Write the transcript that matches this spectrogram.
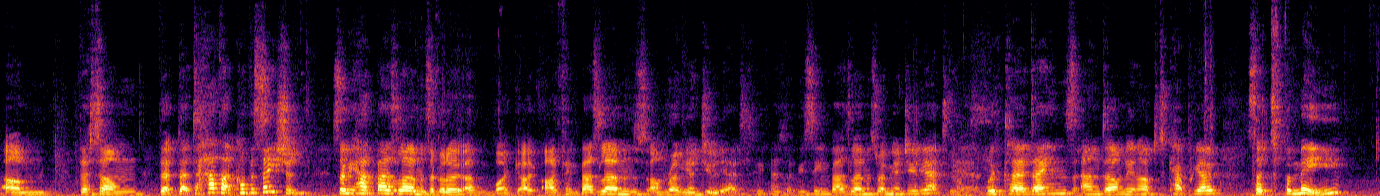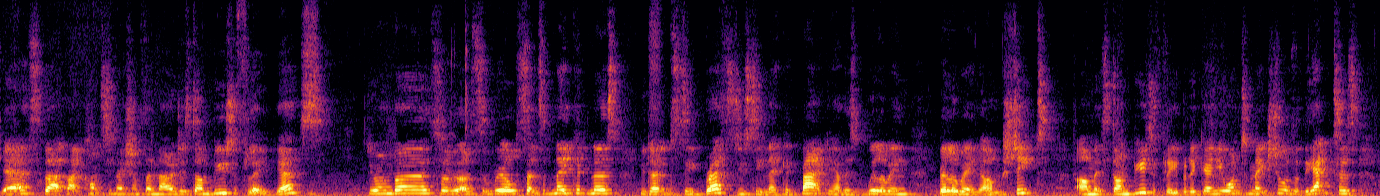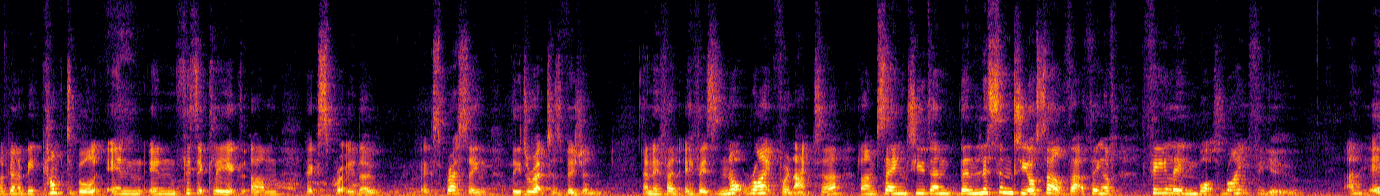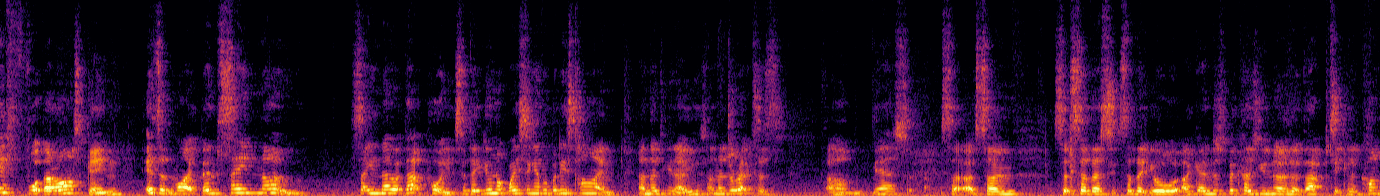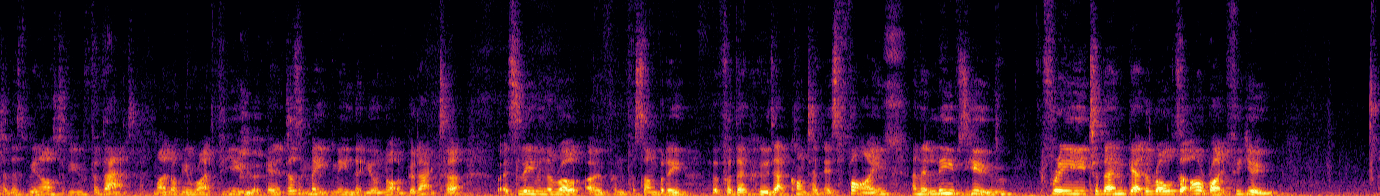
um, that um that, that to have that conversation. So we had Baz Luhrmann's. I've got a, um, I, I think Baz Luhrmann's um, Romeo and Juliet. Have you seen Baz Luhrmann's Romeo and Juliet Yeah. with Claire Danes and um, Leonardo DiCaprio? So t- for me, yes, that, that consummation of their marriage is done beautifully. Yes. You remember? So a, a real sense of nakedness. You don't see breasts. You see naked back. You have this willowing, billowing um, sheet. Um, it's done beautifully, but again, you want to make sure that the actors are going to be comfortable in in physically um, expre- you know expressing the director's vision. And if an, if it's not right for an actor, then I'm saying to you, then then listen to yourself. That thing of feeling what's right for you, and if what they're asking isn't right, then say no. Say no at that point, so that you're not wasting everybody's time and the you know and the directors. Um, yes. So so. So, so, that, so that you're, again, just because you know that that particular content that's been asked of you for that might not be right for you, again, it doesn't make, mean that you're not a good actor, but it's leaving the role open for somebody for, for the, who that content is fine, and it leaves you free to then get the roles that are right for you.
